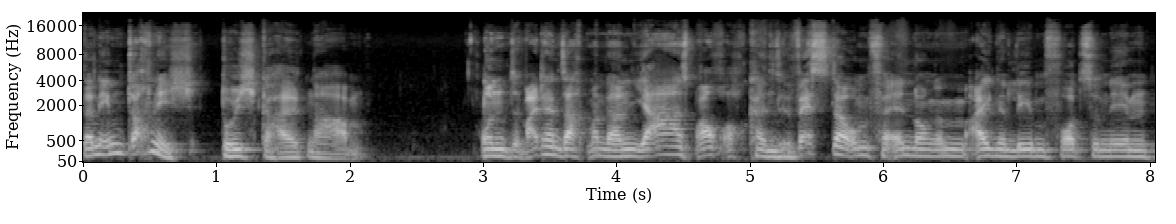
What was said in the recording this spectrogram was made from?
dann eben doch nicht durchgehalten haben. Und weiterhin sagt man dann, ja, es braucht auch kein Silvester, um Veränderungen im eigenen Leben vorzunehmen,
